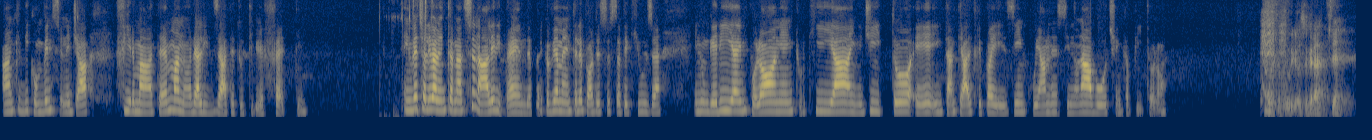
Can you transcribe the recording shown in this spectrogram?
anche di convenzioni già firmate ma non realizzate a tutti gli effetti. Invece a livello internazionale dipende perché ovviamente le porte sono state chiuse in Ungheria, in Polonia, in Turchia, in Egitto e in tanti altri paesi in cui Amnesty non ha voce in capitolo. Molto curioso, grazie.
